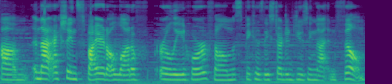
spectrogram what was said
Um, and that actually inspired a lot of early horror films because they started using that in film.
